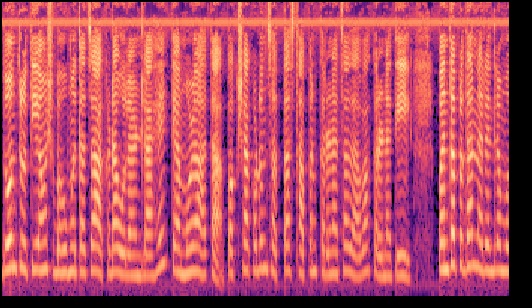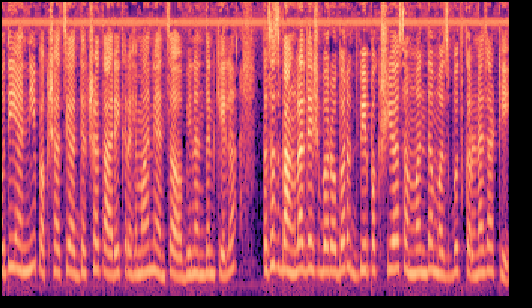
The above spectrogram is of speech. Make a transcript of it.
दोन तृतीयांश बहुमताचा आकडा ओलांडला आहे. त्यामुळे आता पक्षाकडून सत्ता स्थापन करण्याचा दावा करण्यात येईल. पंतप्रधान नरेंद्र मोदी यांनी पक्षाचे अध्यक्ष तारिक रेहमान यांचं अभिनंदन केलं. तसंच बांगलादेशबरोबर द्विपक्षीय संबंध मजबूत करण्यासाठी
